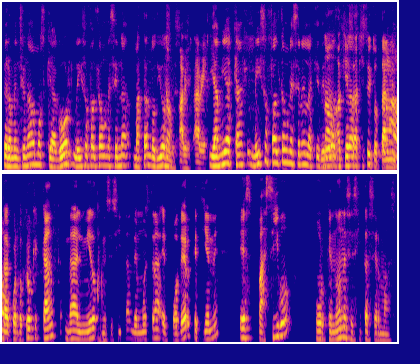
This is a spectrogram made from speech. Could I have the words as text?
pero mencionábamos que a Gore le hizo falta una escena matando No, dioses. a ver, a ver. Y a mí a Kang me hizo falta una escena en la que de No, aquí, dijeras, aquí estoy totalmente "Wow". de acuerdo. Creo que Kang da el miedo que necesita, demuestra el poder que tiene, es pasivo porque no necesita hacer más.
